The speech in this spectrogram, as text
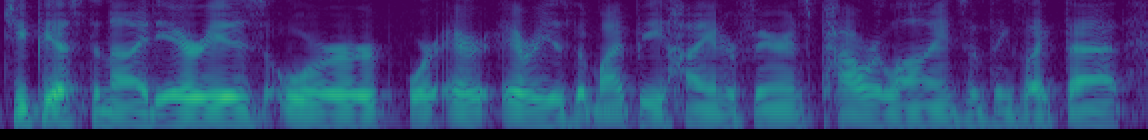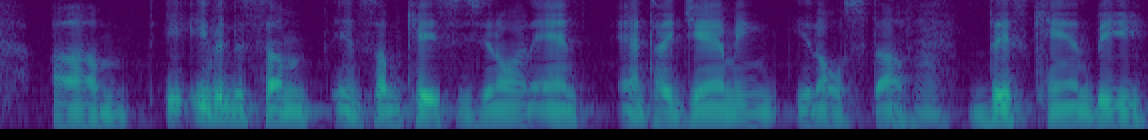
GPS denied areas or or ar- areas that might be high interference power lines and things like that. Um, even to some in some cases, you know, an an- anti-jamming, you know, stuff. Mm-hmm. This can be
